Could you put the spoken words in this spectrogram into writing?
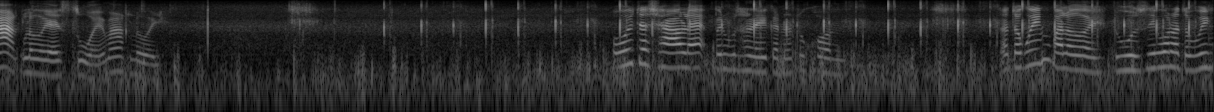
มากเลย สวยมากเลย โอ้ยจะเช้าแล้ว ไปดูทะเลกันนะทุกคน เราจะวิ่งไปเลย ดูซิว่าเราจะวิ่ง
